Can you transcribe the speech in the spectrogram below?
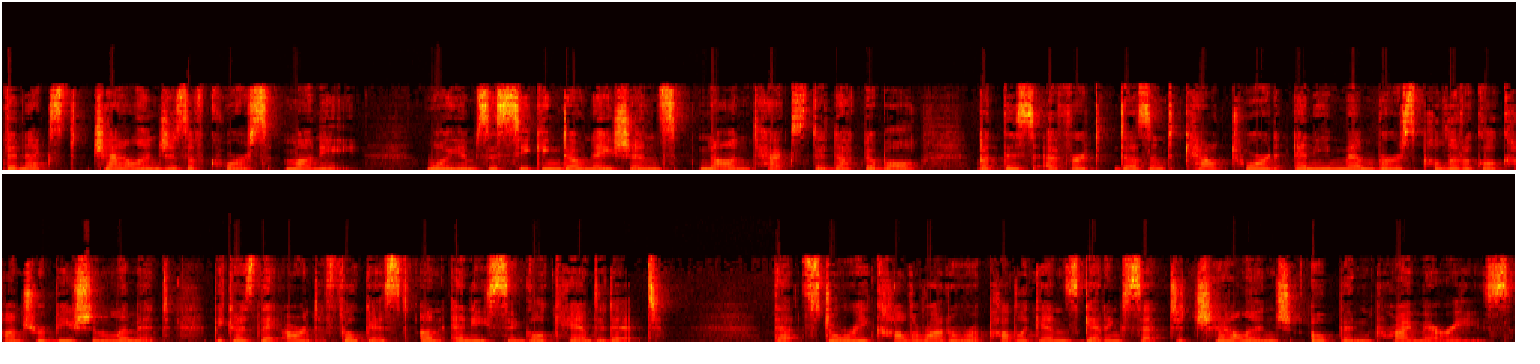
the next challenge is, of course, money. Williams is seeking donations, non tax deductible, but this effort doesn't count toward any member's political contribution limit because they aren't focused on any single candidate. That story Colorado Republicans getting set to challenge open primaries.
